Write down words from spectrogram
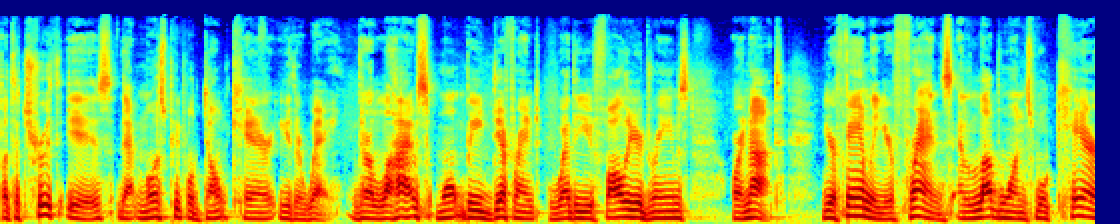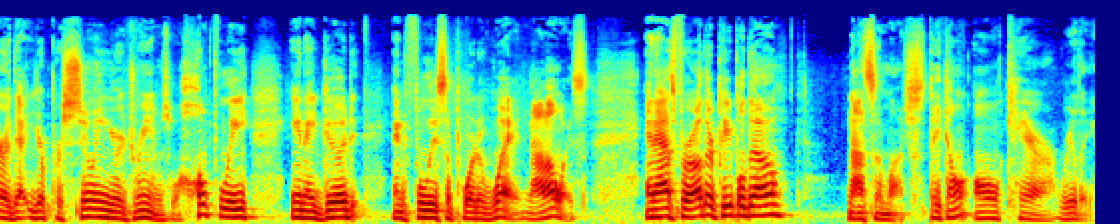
But the truth is that most people don't care either way. Their lives won't be different whether you follow your dreams or not. Your family, your friends, and loved ones will care that you're pursuing your dreams, well, hopefully in a good and fully supportive way. Not always. And as for other people, though, not so much. They don't all care, really.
